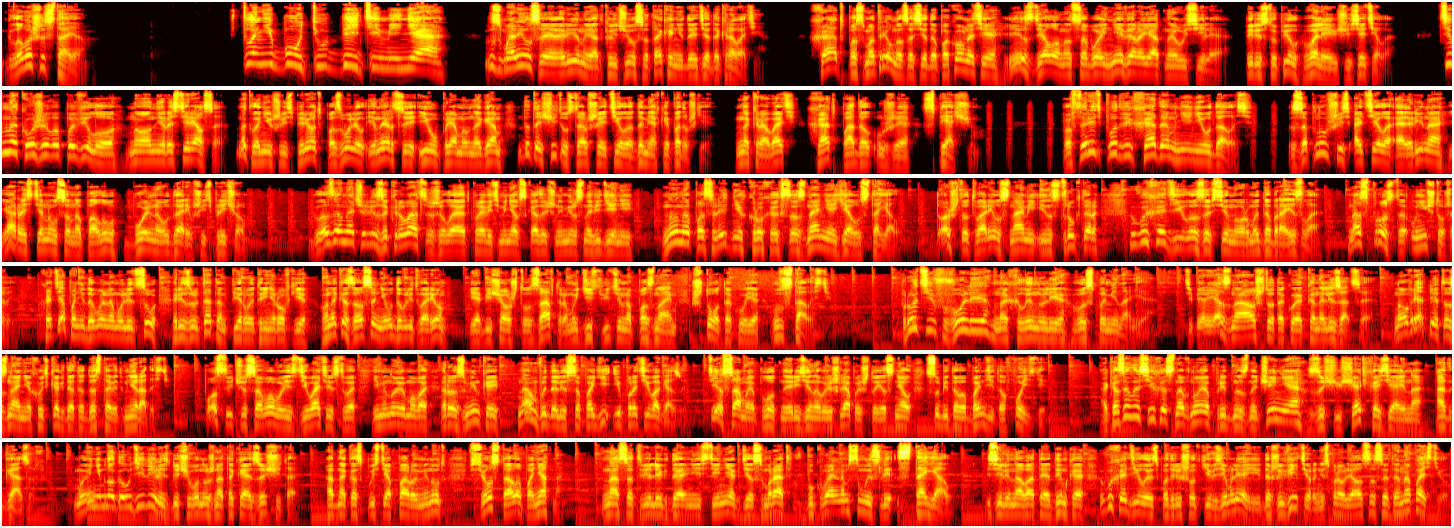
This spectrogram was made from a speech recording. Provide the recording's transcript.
Глава шестая. «Кто-нибудь убейте меня!» Взмолился Эльрин и отключился, так и не дойдя до кровати. Хат посмотрел на соседа по комнате и сделал над собой невероятное усилие. Переступил валяющееся тело. Темнокожего повело, но он не растерялся. Наклонившись вперед, позволил инерции и упрямым ногам дотащить уставшее тело до мягкой подушки. На кровать Хад падал уже спящим. Повторить подвиг Хада мне не удалось. Запнувшись от тела Эльрина, я растянулся на полу, больно ударившись плечом. Глаза начали закрываться, желая отправить меня в сказочный мир сновидений, но на последних крохах сознания я устоял. То, что творил с нами инструктор, выходило за все нормы добра и зла. Нас просто уничтожили. Хотя по недовольному лицу результатом первой тренировки он оказался не удовлетворен и обещал, что завтра мы действительно познаем, что такое усталость. Против воли нахлынули воспоминания. Теперь я знал, что такое канализация, но вряд ли это знание хоть когда-то доставит мне радость. После часового издевательства, именуемого «разминкой», нам выдали сапоги и противогазы. Те самые плотные резиновые шляпы, что я снял с убитого бандита в поезде. Оказалось, их основное предназначение – защищать хозяина от газов. Мы немного удивились, для чего нужна такая защита. Однако спустя пару минут все стало понятно. Нас отвели к дальней стене, где смрад в буквальном смысле стоял. Зеленоватая дымка выходила из-под решетки в земле, и даже ветер не справлялся с этой напастью.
